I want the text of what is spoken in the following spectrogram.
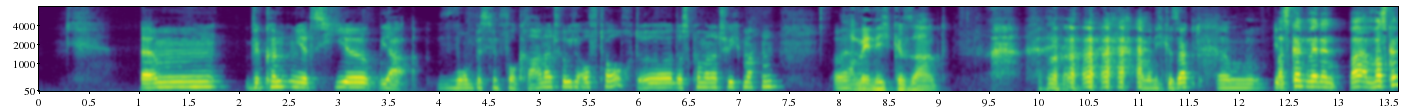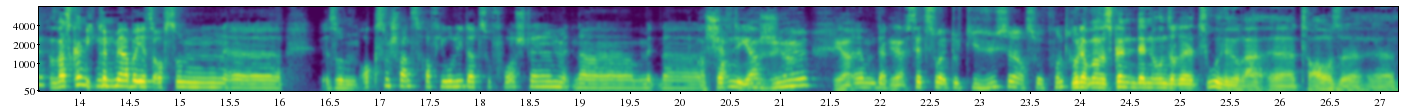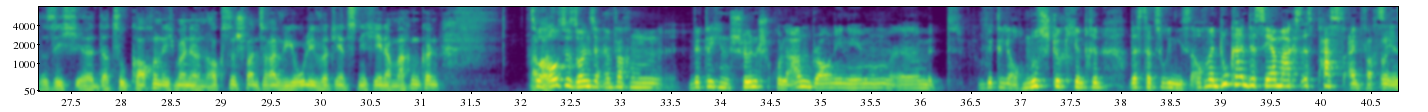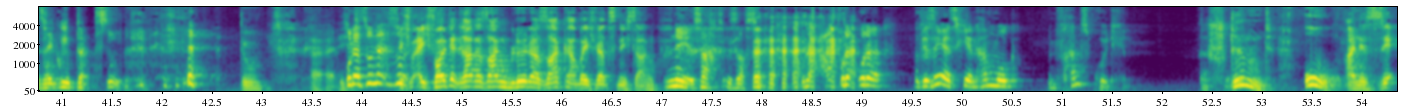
Ähm, wir könnten jetzt hier, ja, wo ein bisschen Foie Gras natürlich auftaucht, äh, das können wir natürlich machen. Haben wir nicht gesagt. Haben wir nicht gesagt. Ähm, Was könnten wir denn, wa- was könnten, was könnten, Ich könnte mir aber jetzt auch so einen äh, so einen Ochsenschwanz-Ravioli dazu vorstellen mit einer mit einer Ach, deftigen ja, Jus. ja, ja, ähm, da ja. setzt du halt durch die Süße auch so Kontra. Gut, aber was könnten denn unsere Zuhörer äh, zu Hause äh, sich äh, dazu kochen? Ich meine, ein Ochsenschwanz Ravioli wird jetzt nicht jeder machen können. Zu aber- Hause sollen sie einfach einen wirklich einen schönen Schokoladenbrownie nehmen äh, mit wirklich auch Nussstückchen drin und das dazu genießen. Auch wenn du kein Dessert magst, es passt einfach sehr sehr gut dazu. Du, äh, ich, Oder so eine so ich, ich wollte gerade sagen blöder Sack, aber ich werde es nicht sagen. Nee, sagt, sag's. Oder, oder, oder wir sind jetzt hier in Hamburg ein Franzbrötchen. Stimmt. Oh, eine sehr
